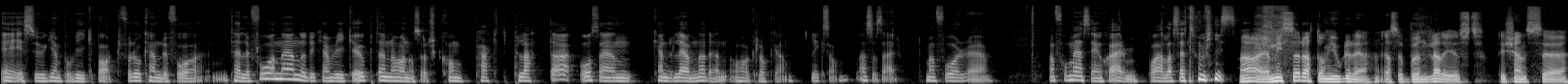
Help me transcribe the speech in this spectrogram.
är sugen på vikbart. För då kan du få telefonen och du kan vika upp den och ha någon sorts kompakt platta. Och sen kan du lämna den och ha klockan. Liksom. Alltså så här, man får... Uh, man får med sig en skärm på alla sätt och vis. Ja, jag missade att de gjorde det, alltså bundlade just. Det känns... Eh,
